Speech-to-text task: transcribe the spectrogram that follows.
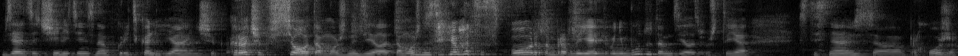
взять, зачилить, я не знаю, покурить кальянчик. Короче, все там можно делать, там можно заниматься спортом, правда, я этого не буду там делать, потому что я стесняюсь а, прохожих.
